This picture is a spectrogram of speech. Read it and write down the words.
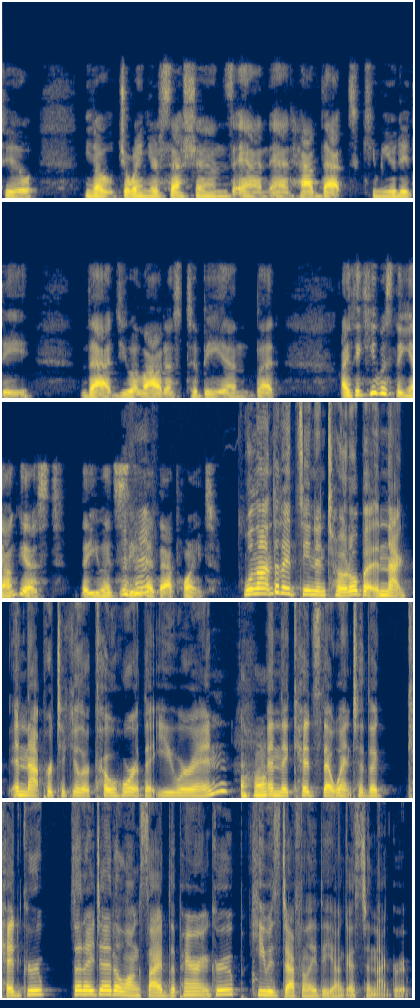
to, you know, join your sessions and and have that community that you allowed us to be in. But I think he was the youngest that you had seen Mhm. at that point. Well, not that I'd seen in total, but in that in that particular cohort that you were in Uh-huh. and the kids that went to the kid group that I did alongside the parent group, he was definitely the youngest in that group.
